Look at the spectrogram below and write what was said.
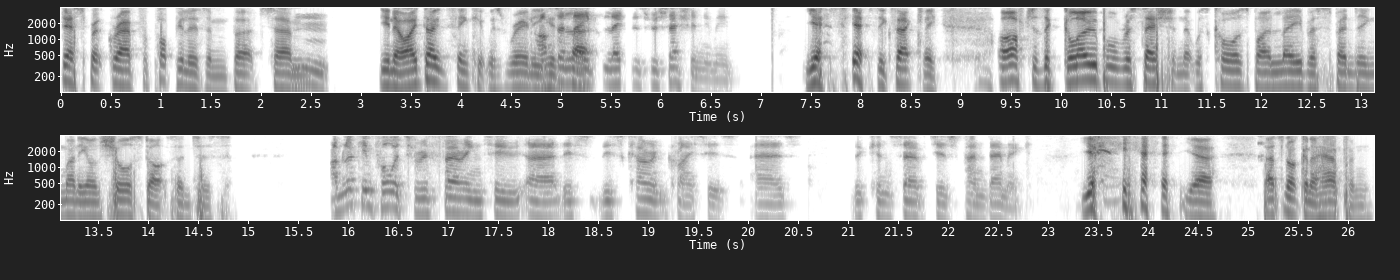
desperate grab for populism, but um, mm you know, I don't think it was really after his late, Labour's recession. You mean? Yes, yes, exactly. After the global recession that was caused by Labour spending money on Sure Start centres. I'm looking forward to referring to uh, this this current crisis as the Conservatives' pandemic. Yeah, yeah, yeah. That's not going to happen.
